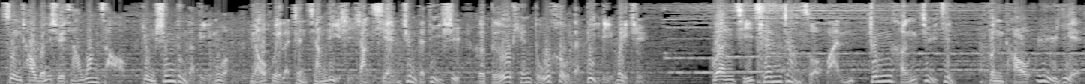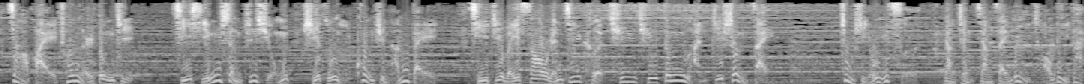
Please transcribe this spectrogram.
宋朝文学家汪藻用生动的笔墨，描绘了镇江历史上险峻的地势和得天独厚的地理位置。观其千丈所环，中横巨进。风涛日夜驾百川而东至，其形胜之雄，实足以控制南北。岂之为骚人饥客区区登览之盛哉？正是由于此，让镇江在历朝历代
